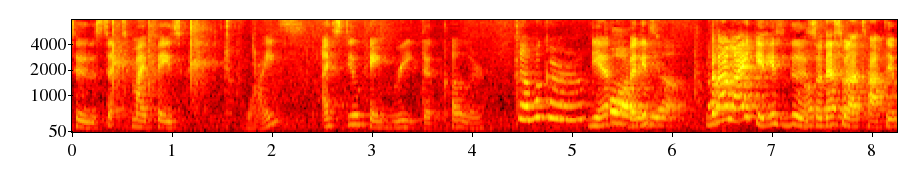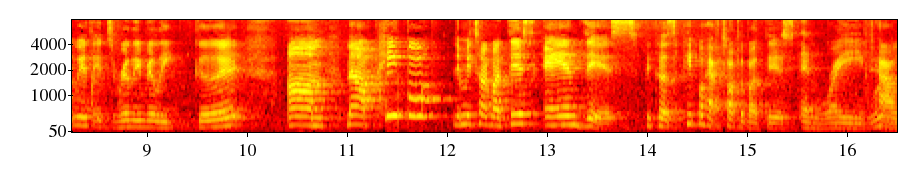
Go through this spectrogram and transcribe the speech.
to set to my face twice. I still can't read the color. Cover girl. Yeah, Or but it's yeah. but I like it. It's good. So that's what I topped it with. It's really really good. Um, now people, let me talk about this and this because people have talked about this and raved What how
